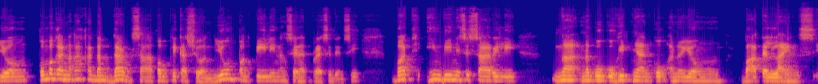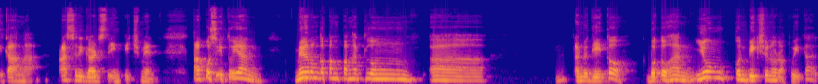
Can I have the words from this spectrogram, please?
yung kumbaga nakakadagdag sa komplikasyon yung pagpili ng Senate presidency but hindi necessarily na naguguhit niyan kung ano yung battle lines ika nga as regards to impeachment. Tapos ito yan, meron ka pang pangatlong ah, ano dito, botohan, yung conviction or acquittal.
